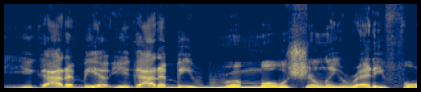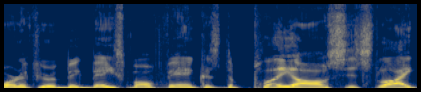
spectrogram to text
you got to be you got to be emotionally ready for it if you're a big baseball fan because the playoffs it's like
